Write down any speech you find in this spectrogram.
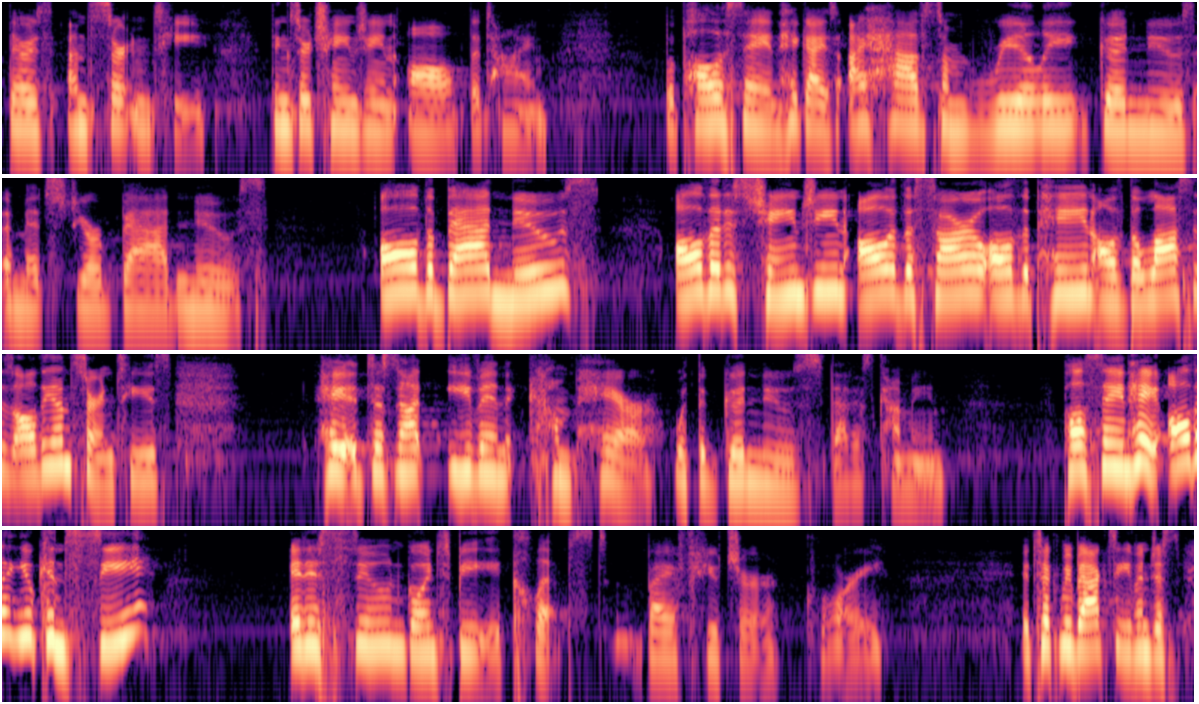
There's uncertainty. Things are changing all the time but Paul is saying, hey guys, I have some really good news amidst your bad news. All the bad news, all that is changing, all of the sorrow, all of the pain, all of the losses, all the uncertainties, hey, it does not even compare with the good news that is coming. Paul's saying, hey, all that you can see, it is soon going to be eclipsed by a future glory. It took me back to even just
